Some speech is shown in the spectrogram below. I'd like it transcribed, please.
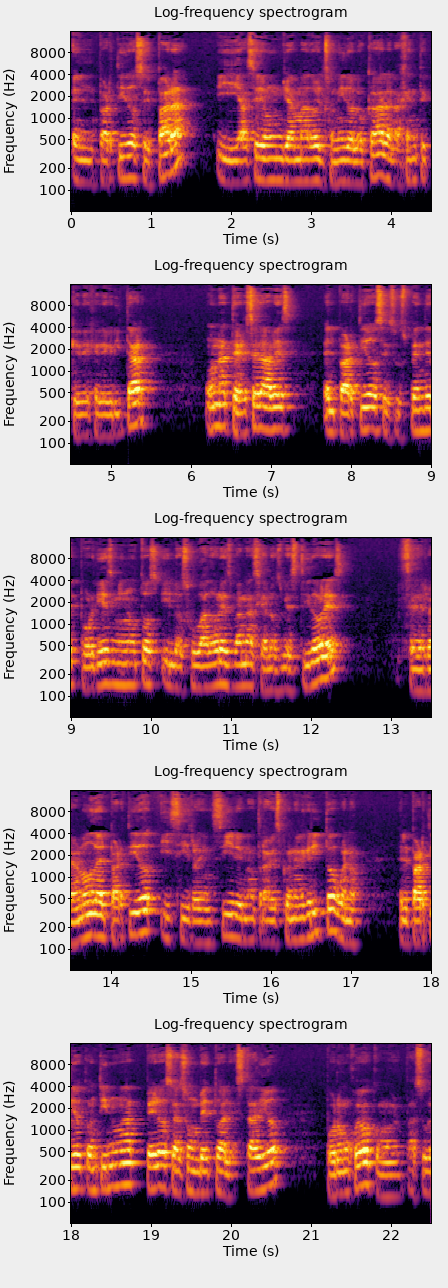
el partido se para y hace un llamado el sonido local a la gente que deje de gritar. Una tercera vez el partido se suspende por 10 minutos y los jugadores van hacia los vestidores. Se reanuda el partido y si reinciden otra vez con el grito, bueno, el partido continúa, pero se hace un veto al estadio por un juego, como pasó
